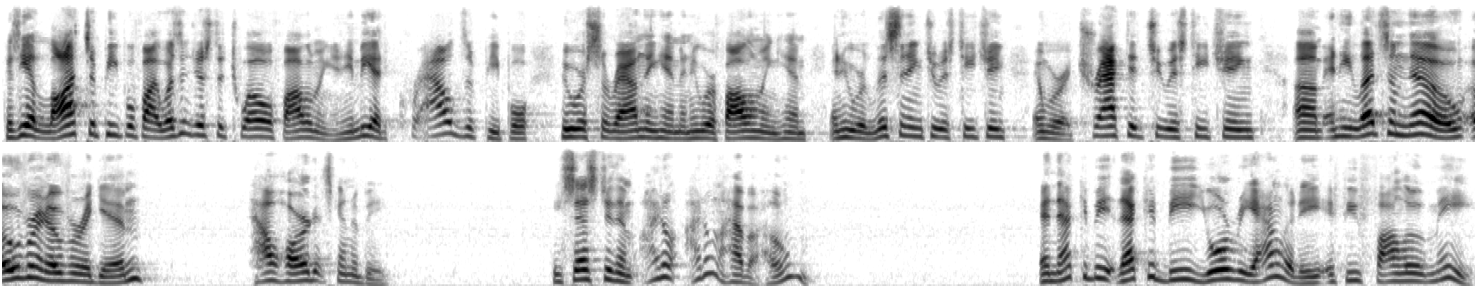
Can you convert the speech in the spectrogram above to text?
Because he had lots of people. It wasn't just the 12 following him. He had crowds of people who were surrounding him and who were following him and who were listening to his teaching and were attracted to his teaching. Um, and he lets them know over and over again how hard it's going to be. He says to them, I don't, I don't have a home. And that could be that could be your reality if you follow me.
